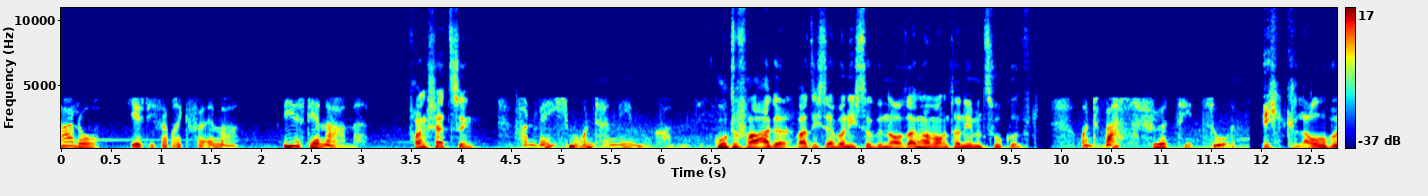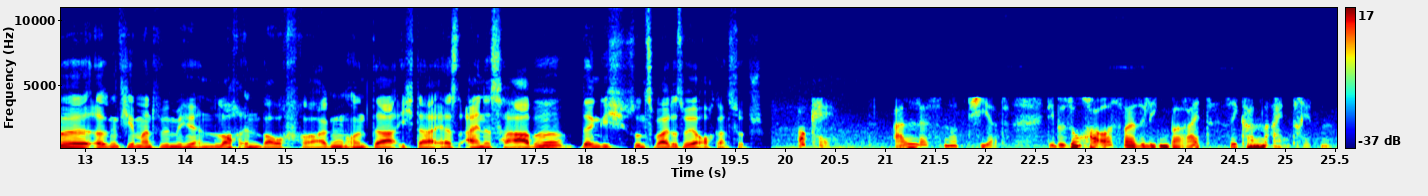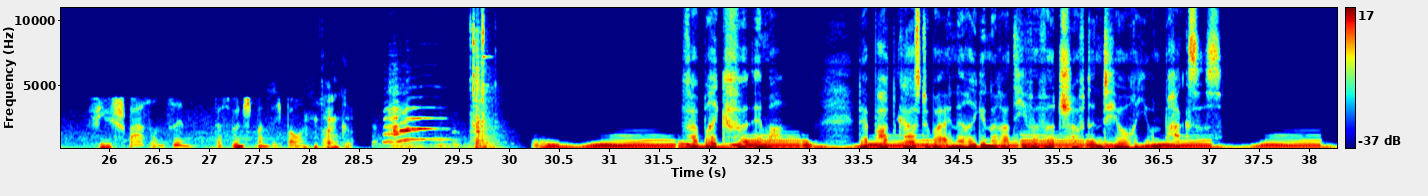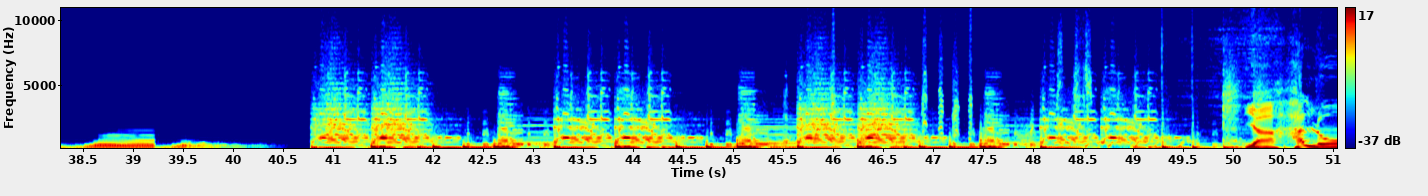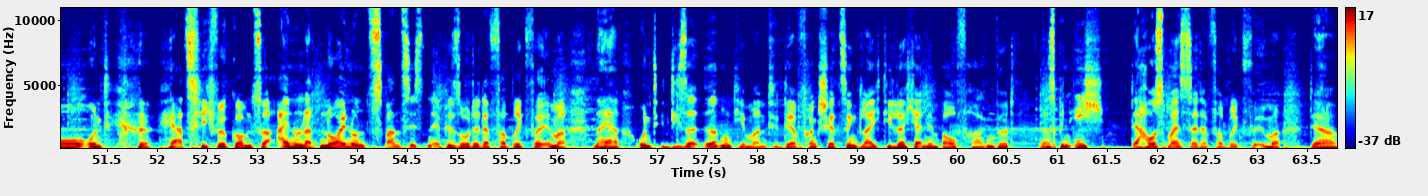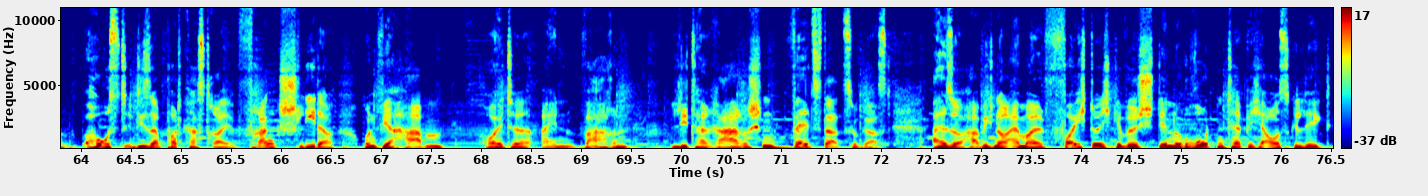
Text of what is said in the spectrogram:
Hallo, hier ist die Fabrik für immer. Wie ist Ihr Name? Frank Schätzing. Von welchem Unternehmen kommen Sie? Gute Frage, weiß ich selber nicht so genau. Sagen wir mal Unternehmen Zukunft. Und was führt Sie zu uns? Ich glaube, irgendjemand will mir hier ein Loch in den Bauch fragen und da ich da erst eines habe, denke ich, so ein zweites wäre ja auch ganz hübsch. Okay, alles notiert. Die Besucherausweise liegen bereit. Sie können eintreten. Viel Spaß und Sinn. Das wünscht man sich bei uns. Danke. Fabrik für immer. Der Podcast über eine regenerative Wirtschaft in Theorie und Praxis. Ja, hallo und herzlich willkommen zur 129. Episode der Fabrik für immer. Naja, und dieser irgendjemand, der Frank Schätzing gleich die Löcher in den Bauch fragen wird, das bin ich, der Hausmeister der Fabrik für immer, der Host dieser Podcast-Reihe, Frank Schlieder. Und wir haben heute einen wahren literarischen Weltstar zu Gast. Also habe ich noch einmal feucht durchgewischt, den roten Teppich ausgelegt,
